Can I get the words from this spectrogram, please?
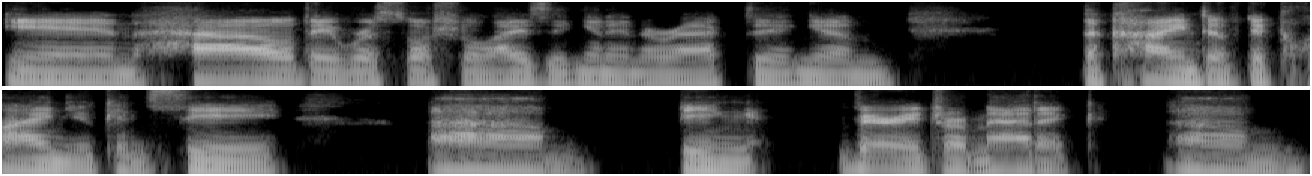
in how they were socializing and interacting and the kind of decline you can see um, being very dramatic. Um,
